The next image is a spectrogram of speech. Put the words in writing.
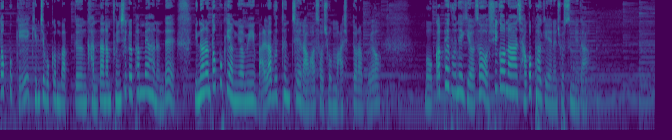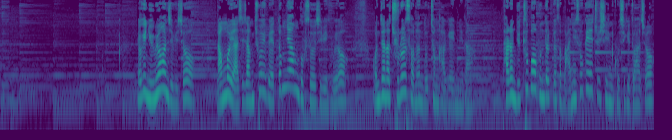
떡볶이, 김치볶음밥 등 간단한 분식을 판매하는데 이날은 떡볶이 양념이 말라붙은 채 나와서 좀 아쉽더라고요. 뭐 카페 분위기여서 쉬거나 작업하기에는 좋습니다. 여긴 유명한 집이죠. 랑모 야시장 초입의 똠얌 국수 집이고요. 언제나 줄을 서는 노천 가게입니다. 다른 유튜버 분들께서 많이 소개해 주신 곳이기도 하죠.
